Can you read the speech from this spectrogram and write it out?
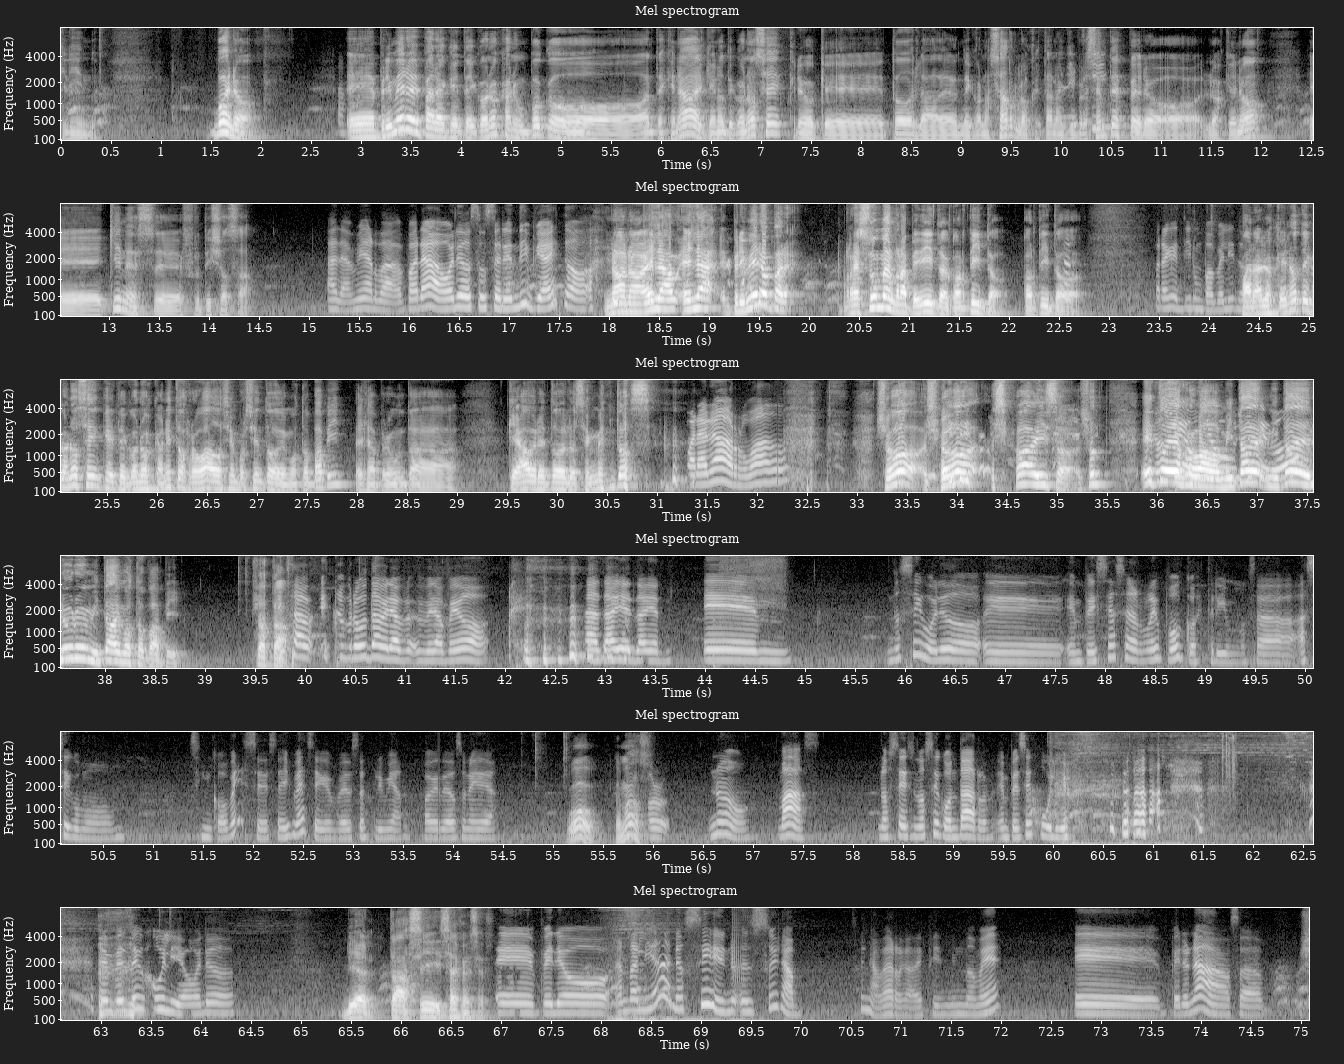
Qué lindo. Bueno, eh, primero y para que te conozcan un poco, antes que nada, el que no te conoce, creo que todos la deben de conocer, los que están aquí presentes, pero los que no, eh, ¿quién es eh, Frutillosa? A la mierda, pará, boludo, su serendipia esto. No, no, es la, es la, primero para, resumen rapidito, cortito, cortito. para que tire un papelito. Para los que no te conocen, que te conozcan, ¿esto es robado 100% de Mostopapi? Es la pregunta que abre todos los segmentos. Para nada robado. Yo, yo, yo aviso. Yo, esto es robado. mitad, mitad de Luru y mitad de Mostopapi. Ya está. esta pregunta me la, me la pegó. ah, está bien, está bien. Eh, no sé, boludo. Eh, empecé a hacer re poco stream. O sea, hace como cinco meses, seis meses que empecé a streamear. Para que te das una idea. Wow, ¿qué más? no, más. No sé, no sé contar. Empecé julio. Empecé en julio, boludo. Bien, está, sí, seis meses. Eh, pero en realidad, no sé, soy una, soy una verga defendiéndome. Eh, pero nada, o sea,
